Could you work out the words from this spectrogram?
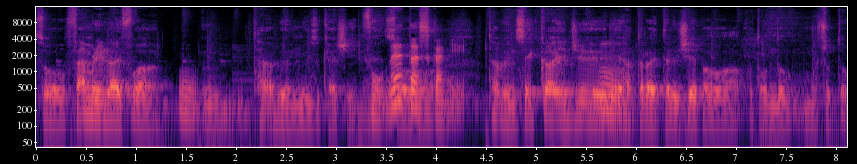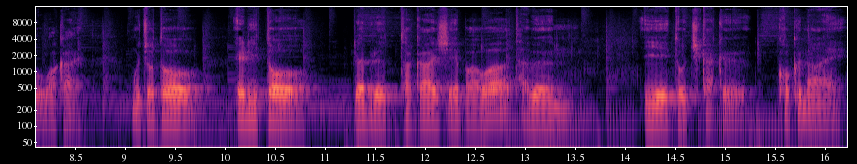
そうファミリーライフは、うん多分難しいね。そうね確かに。多分世界中で働いてるシェイパーはほとんどもうちょっと若い。もうちょっとエリートレベル高いシェイパーは多分家と近く国内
